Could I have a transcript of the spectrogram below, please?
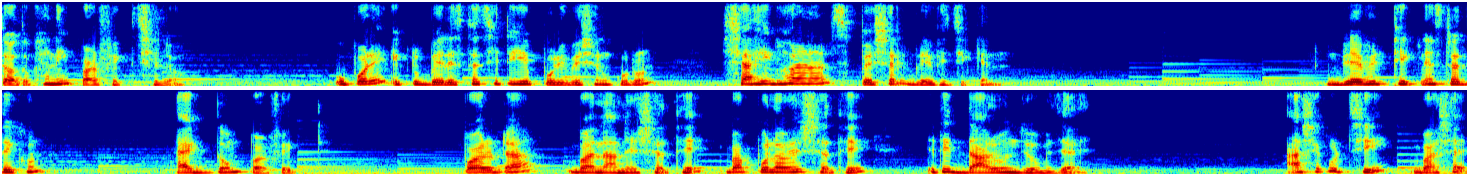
ততখানি পারফেক্ট ছিল। উপরে একটু বেরেস্তা ছিটিয়ে পরিবেশন করুন শাহি ঘরানার স্পেশাল গ্রেভি চিকেন গ্রেভির থিকনেসটা দেখুন, একদম পারফেক্ট পরোটা বা নানের সাথে বা পোলাওয়ের সাথে এটি দারুণ জমে যায়। আশা করছি বাসায়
